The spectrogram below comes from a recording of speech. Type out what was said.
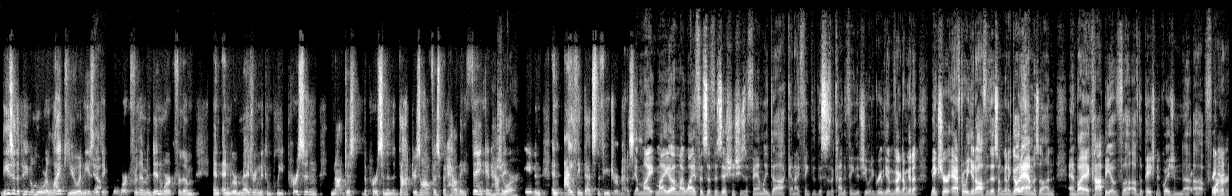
these are the people who were like you, and these are yeah. the things that worked for them and didn't work for them, and and we're measuring the complete person, not just the person in the doctor's office, but how they think and how sure. they and and I think that's the future of medicine. Yeah, my my uh, my wife is a physician; she's a family doc, and I think that this is the kind of thing that she would agree with you. In fact, I'm going to make sure after we get off of this, I'm going to go to Amazon and buy a copy of uh, of the patient equation uh, uh for her.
